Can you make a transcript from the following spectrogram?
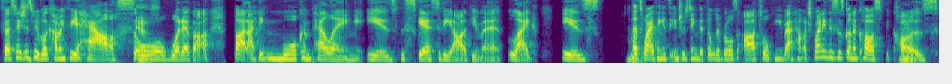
First Nations people are coming for your house or Yes. whatever. But I think more compelling is the scarcity argument. Like, is that's why I think it's interesting that the Liberals are talking about how much money this is going to cost because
